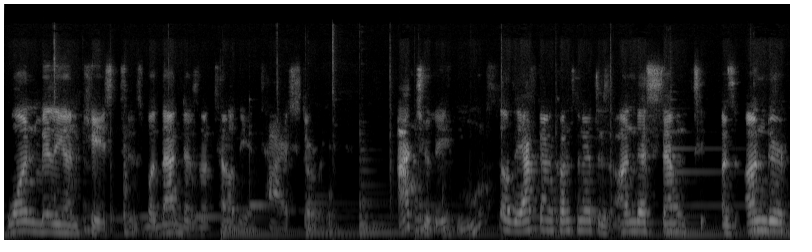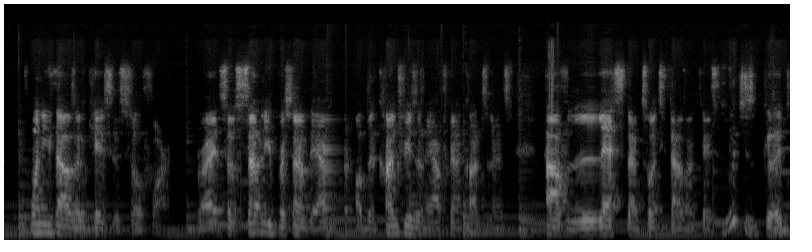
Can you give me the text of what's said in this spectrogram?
one million cases, but that does not tell the entire story. Actually, most of the African continent is under 70, is under 20,000 cases so far, right? So 70% of the of the countries on the African continent have less than 20,000 cases, which is good.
